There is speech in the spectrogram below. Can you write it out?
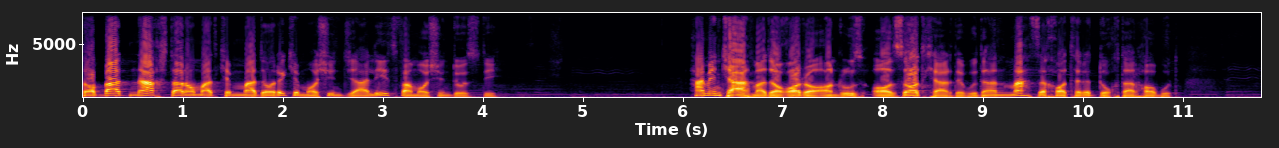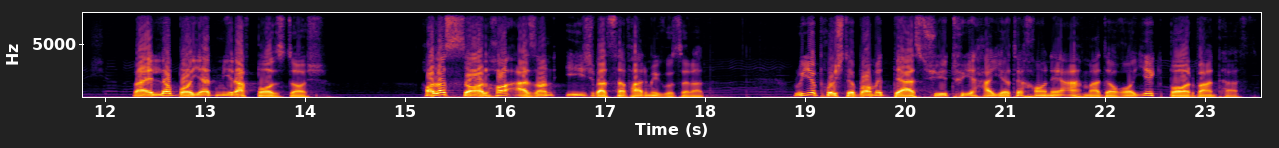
تا بعد نقش در آمد که مدارک ماشین جلیت و ماشین دزدی. همین که احمد آقا را آن روز آزاد کرده بودند محض خاطر دخترها بود. و الا باید می‌رفت بازداشت. حالا سالها از آن ایج و سفر میگذرد. روی پشت بام دستشویی توی حیات خانه احمد آقا یک باربند هست.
